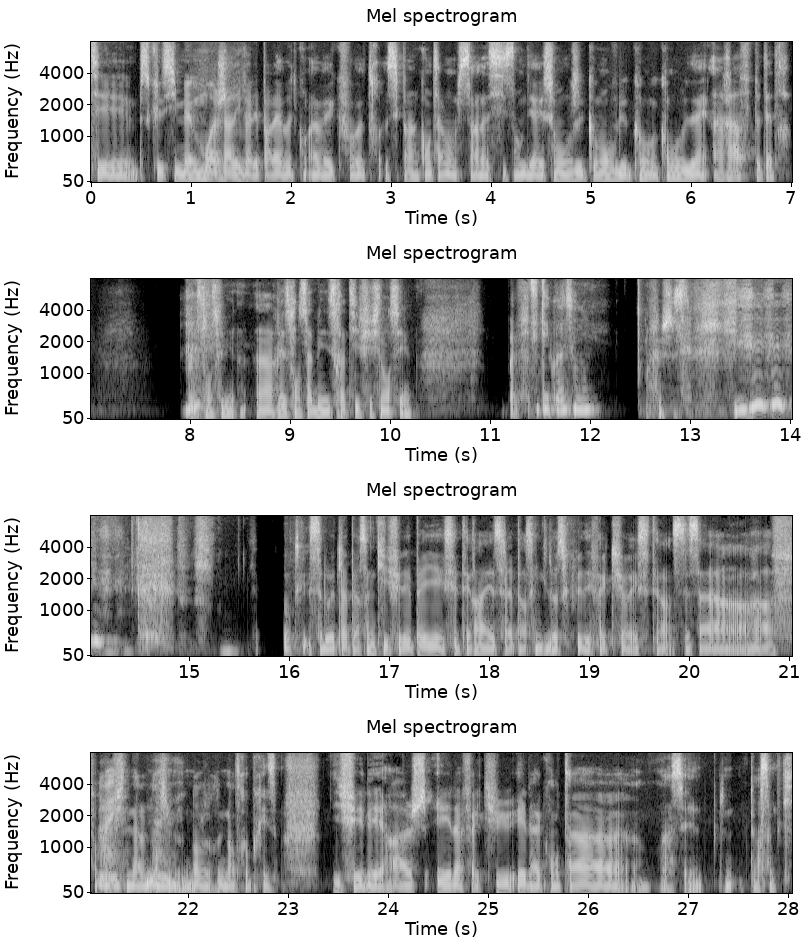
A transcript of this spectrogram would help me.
c'est parce que si même moi j'arrive à aller parler avec votre, avec votre c'est pas un comptable c'est un assistant de direction comment vous comment, vous avez un RAF peut-être? Un responsable administratif et financier. Bref. C'était quoi son nom? Je sais. Ça doit être la personne qui fait les payes, etc. Et c'est la personne qui doit s'occuper des factures, etc. C'est ça un RAF au final dans, une, entreprise. Il fait les RH et la facture et la compta. Ah, c'est une personne qui,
